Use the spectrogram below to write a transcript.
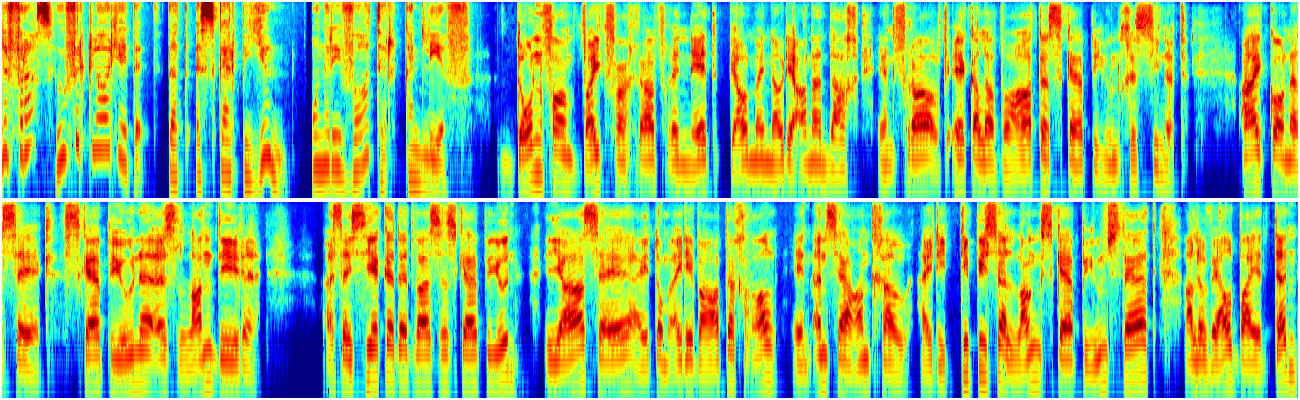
Lefras, hoe verklaar jy dit dat 'n skorpioen onder die water kan leef? Don van Wyk van Graafrenet bel my nou die ander dag en vra of ek al 'n waterskorpioen gesien het. Ai konna sê ek, skorpioene is landdiere. As hy seker dit was 'n skorpioen? Ja, sê hy, hy het hom uit die water gehaal en in sy hand gehou. Hy het die tipiese lang skorpioenstert, alhoewel baie dun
